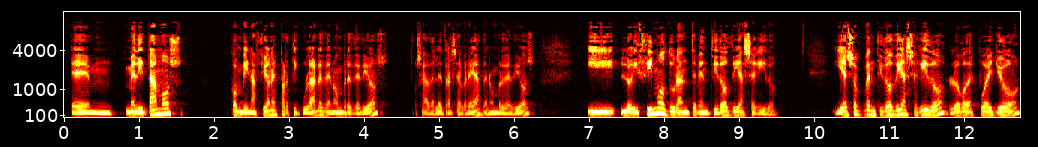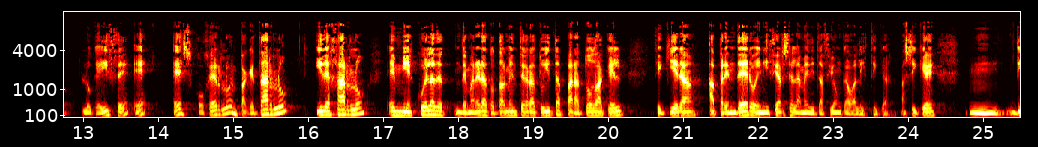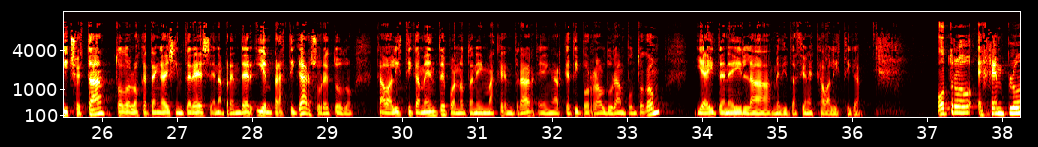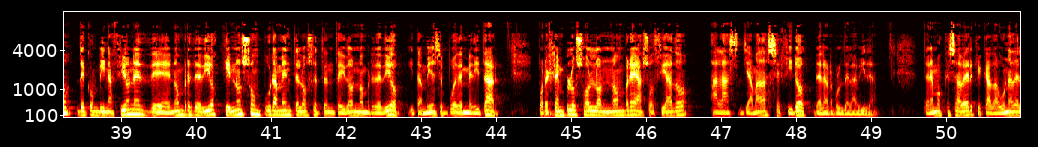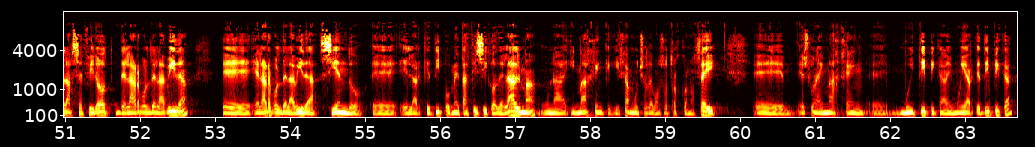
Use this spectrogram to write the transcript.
Em, meditamos combinaciones particulares de nombres de Dios, o sea, de letras hebreas, de nombres de Dios, y lo hicimos durante 22 días seguidos. Y esos 22 días seguidos, luego después yo lo que hice es, cogerlo, empaquetarlo y dejarlo en mi escuela de, manera totalmente gratuita para todo aquel que quiera aprender o iniciarse en la meditación cabalística. Así que, mm, dicho está, todos los que tengáis interés en aprender y en practicar, sobre todo, cabalísticamente, pues no tenéis más que entrar en arquetiposraulduran.com y ahí tenéis las meditaciones cabalísticas. Otro ejemplo de combinaciones de nombres de Dios que no son puramente los 72 nombres de Dios y también se pueden meditar. Por ejemplo, son los nombres asociados a las llamadas sefirot del árbol de la vida. Tenemos que saber que cada una de las sefirot del árbol de la vida, eh, el árbol de la vida siendo eh, el arquetipo metafísico del alma, una imagen que quizá muchos de vosotros conocéis, eh, es una imagen muy típica y muy arquetípica.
